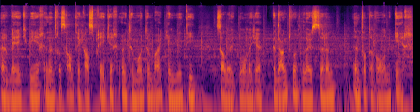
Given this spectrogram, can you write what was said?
waarbij ik weer een interessante gastspreker uit de mountainbike community zal uitnodigen. Bedankt voor het luisteren en tot de volgende keer.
